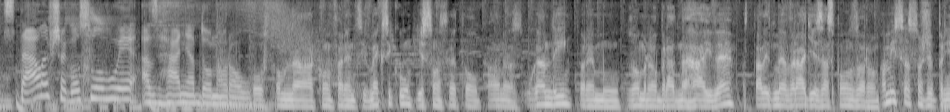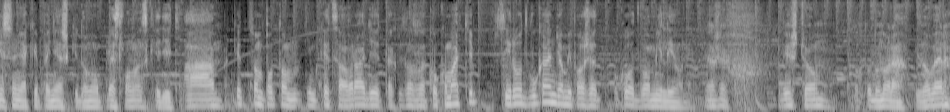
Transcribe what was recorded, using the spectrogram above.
Stále však oslovuje a zháňa donorov. Bol som na konferencii v Mexiku, kde som stretol pána z Ugandy, ktorému zomrel brat na HIV a stali sme v rade za sponzorom. A myslel som, že prinesem nejaké peniažky domov pre slovenské deti. A keď som potom im kecal v rade, tak som sa, koľko máte sírot v Ugande? On mi povedal, okolo 2 milióny. Ja, že, vieš čo, toto donora zober,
